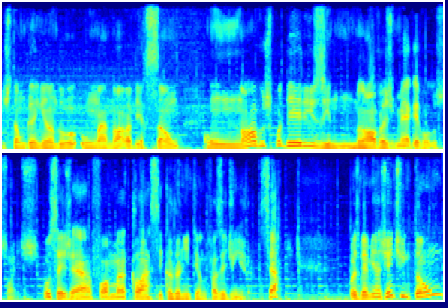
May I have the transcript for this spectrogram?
estão ganhando uma nova versão com novos poderes e novas mega evoluções. Ou seja, é a forma clássica da Nintendo fazer dinheiro, certo? Pois bem, minha gente, então,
